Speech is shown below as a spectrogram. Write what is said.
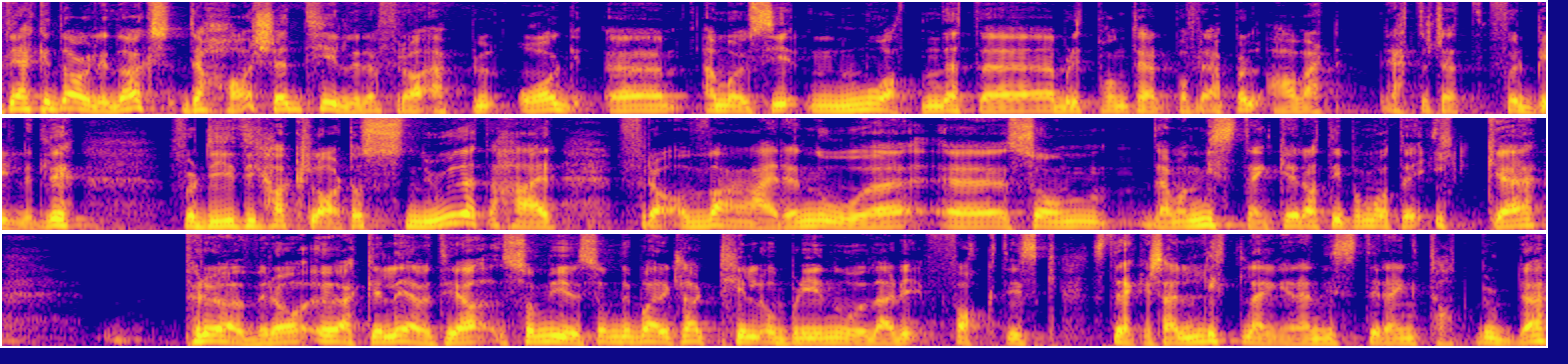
Det er ikke dagligdags. Det har skjedd tidligere fra Apple og Uh, jeg må jo si måten dette er blitt håndtert på fra Apple, har vært rett og slett forbilledlig. Fordi de har klart å snu dette her fra å være noe eh, som der man mistenker at de på en måte ikke prøver å øke levetida så mye som de bare klarer, til å bli noe der de faktisk strekker seg litt lenger enn de strengt tatt burde.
